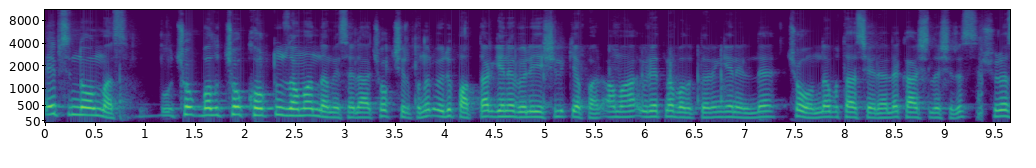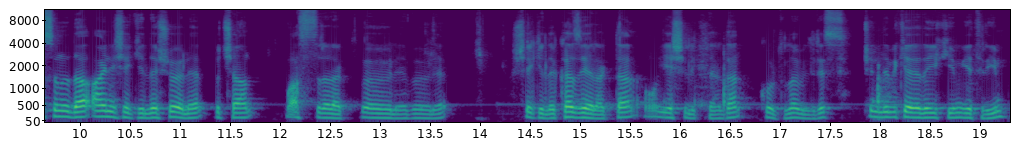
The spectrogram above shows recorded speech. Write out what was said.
Hepsinde olmaz. Bu çok balık çok korktuğu zaman da mesela çok çırpınır, ödü patlar, gene böyle yeşillik yapar. Ama üretme balıkların genelinde çoğunda bu tarz şeylerle karşılaşırız. Şurasını da aynı şekilde şöyle bıçağın bastırarak böyle böyle şekilde kazıyarak da o yeşilliklerden kurtulabiliriz. Şimdi bir kere de yıkayayım getireyim.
